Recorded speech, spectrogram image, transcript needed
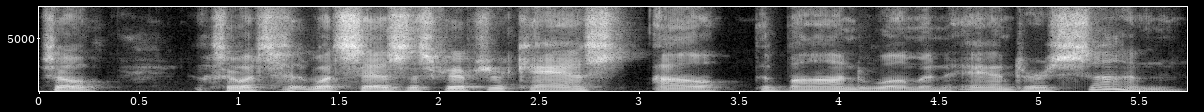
So, so what's, what says the scripture? Cast out the bondwoman and her son.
